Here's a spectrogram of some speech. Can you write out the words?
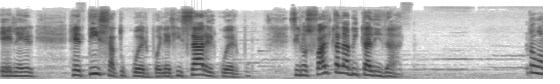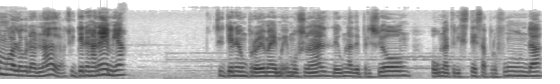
energetiza tu cuerpo, energizar el cuerpo. Si nos falta la vitalidad, no vamos a lograr nada. Si tienes anemia, si tienes un problema em- emocional de una depresión o una tristeza profunda,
